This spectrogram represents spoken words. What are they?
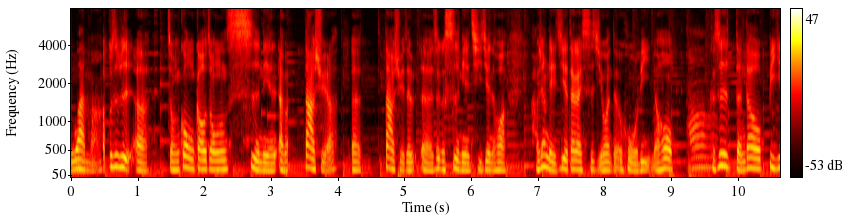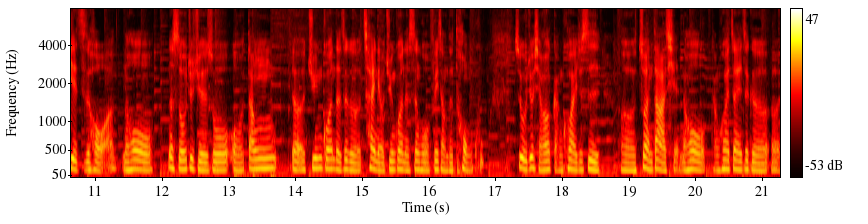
万吗？啊，不是不是，呃，总共高中四年啊，不，大学啊，呃。大学的呃这个四年期间的话，好像累积了大概十几万的获利，然后，可是等到毕业之后啊，然后那时候就觉得说，哦，当呃军官的这个菜鸟军官的生活非常的痛苦，所以我就想要赶快就是呃赚大钱，然后赶快在这个呃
